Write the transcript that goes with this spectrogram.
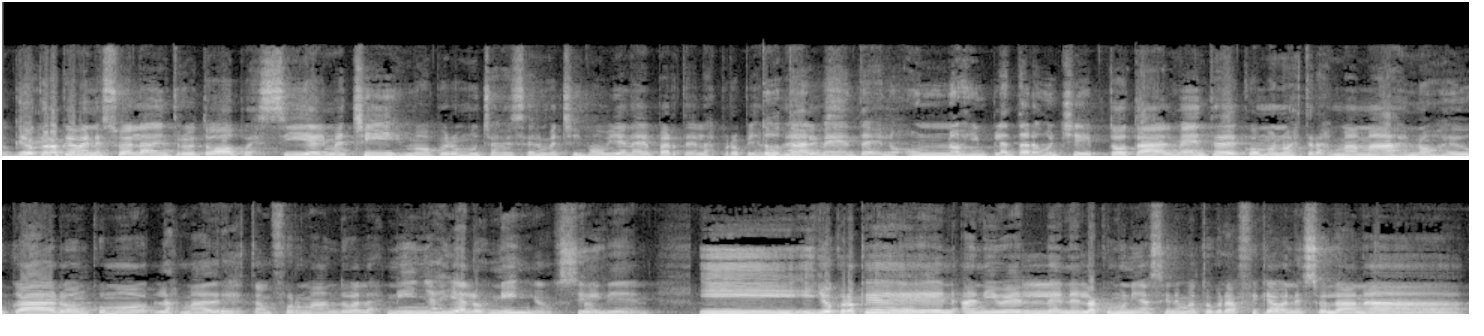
ok. Yo creo que Venezuela, dentro de todo, pues sí hay machismo, pero muchas veces el machismo viene de parte de las propias mujeres. Totalmente, no- un- nos implantaron un chip. Totalmente de cómo nuestras mamás nos educaron, cómo las madres están formando a las niñas y a los niños Sí. también. Y, y yo creo que a nivel, en la comunidad cinematográfica venezolana,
